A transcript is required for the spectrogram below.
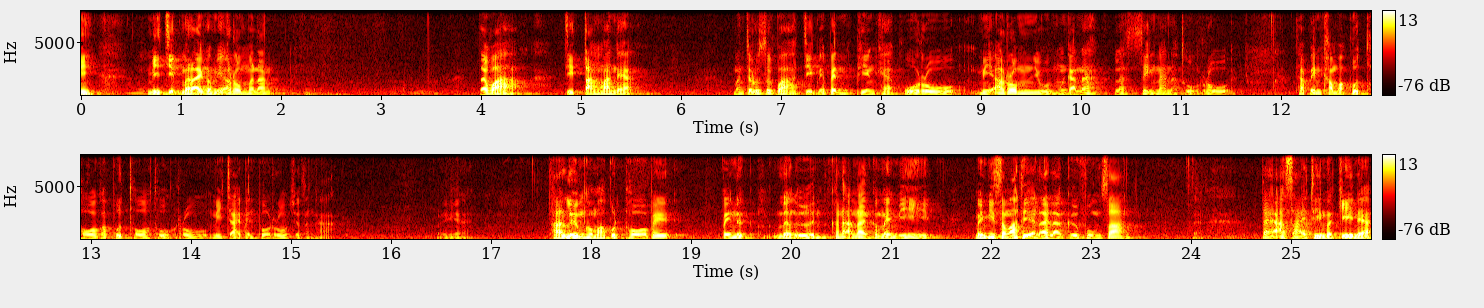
มี มีจิตเมื่อไหร่ก็มีอารมณ์เมื่อนั้น แต่ว่าจิตตั้งมั่นเนี่ยมันจะรู้สึกว่าจิตนี่เป็นเพียงแค่ผู้รู้มีอารมณ์อยู่เหมือนกันนะและสิ่งนั้นนะถูกรู้ ถ้าเป็นคำว่าพุทโธก็พุทโธถูกรู้ มีใจเป็นผู้รู้อยู่ต่างหากอย่างเงี้นะถ้าลืมคำว่าพุทโธไปไปนึกเรื่องอื่น ขณะนั้นก็ไม่มีไม่มีสมาธิอะไรแล้วคือฟุ้งซ่านแต่อาศัยที่เมื่อกี้เนี่ย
